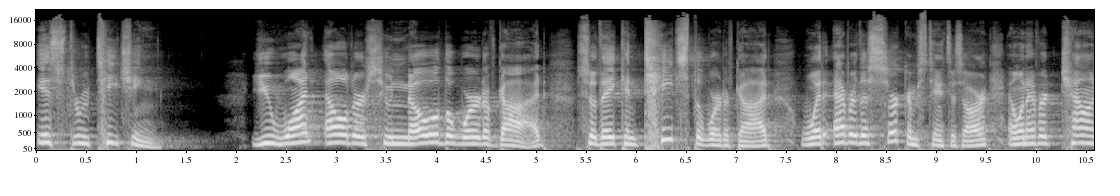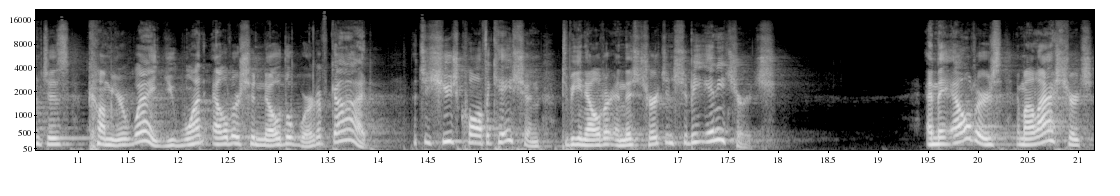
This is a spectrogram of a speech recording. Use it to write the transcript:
is through teaching. You want elders who know the Word of God so they can teach the Word of God whatever the circumstances are and whenever challenges come your way. You want elders who know the Word of God. That's a huge qualification to be an elder in this church and should be any church. And the elders in my last church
